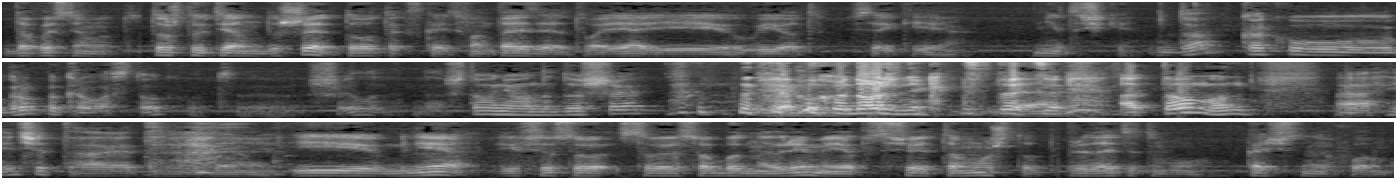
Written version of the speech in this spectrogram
Допустим, вот то, что у тебя на душе, то, так сказать, фантазия твоя и вьет всякие ниточки. Да, как у группы Кровосток, вот э, Шила. Да. Что у него на душе? У художника, кстати. О том он а, и читает. И мне, и все свое свободное время я посвящаю тому, чтобы придать этому качественную форму.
